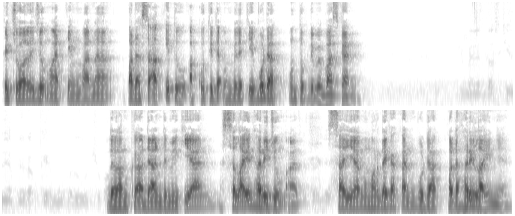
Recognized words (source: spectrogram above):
kecuali Jumat yang mana pada saat itu aku tidak memiliki budak untuk dibebaskan. Dalam keadaan demikian, selain hari Jumat, saya memerdekakan budak pada hari lainnya.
